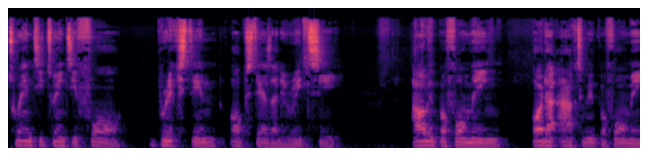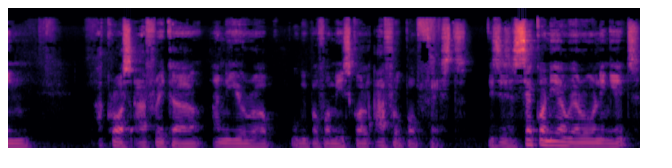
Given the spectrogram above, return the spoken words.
2024, Brixton, upstairs at the Ritzy. I'll be performing, other acts will be performing across Africa and Europe. We'll be performing, it's called Afropop Fest. This is the second year we're running it.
